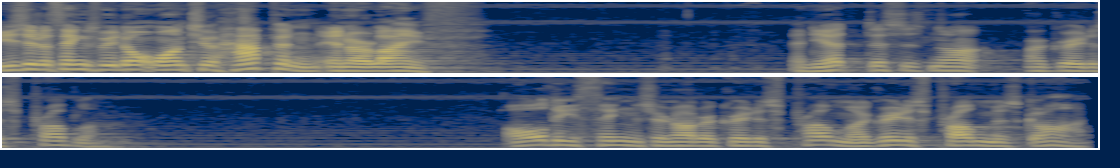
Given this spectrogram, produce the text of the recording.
These are the things we don't want to happen in our life. And yet, this is not our greatest problem. All these things are not our greatest problem. Our greatest problem is God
